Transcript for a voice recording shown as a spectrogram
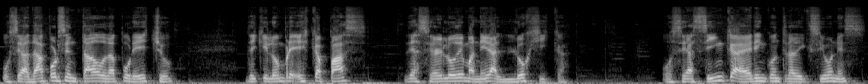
o sea, da por sentado, da por hecho, de que el hombre es capaz de hacerlo de manera lógica, o sea, sin caer en contradicciones.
